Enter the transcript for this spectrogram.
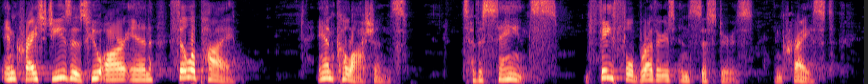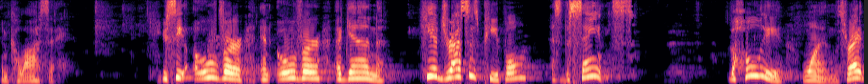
in Christ Jesus who are in Philippi. And Colossians to the saints, faithful brothers and sisters in Christ in Colossae. You see, over and over again, he addresses people as the saints the holy ones, right?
